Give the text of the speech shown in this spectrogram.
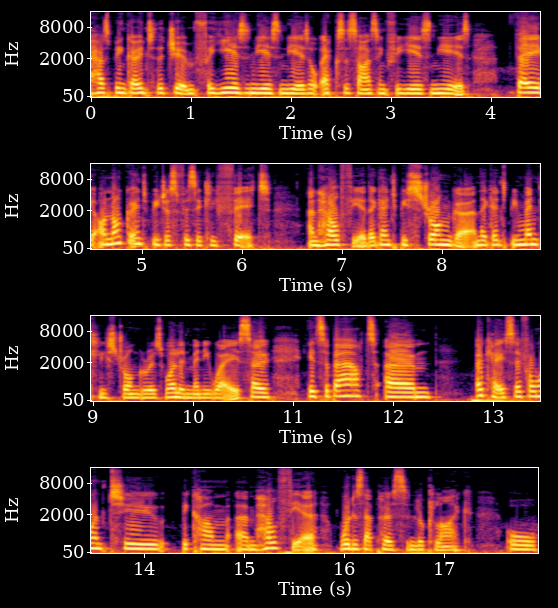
has been going to the gym for years and years and years or exercising for years and years, they are not going to be just physically fit and healthier. They're going to be stronger and they're going to be mentally stronger as well in many ways. So it's about. Um, Okay, so if I want to become um, healthier, what does that person look like? Or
